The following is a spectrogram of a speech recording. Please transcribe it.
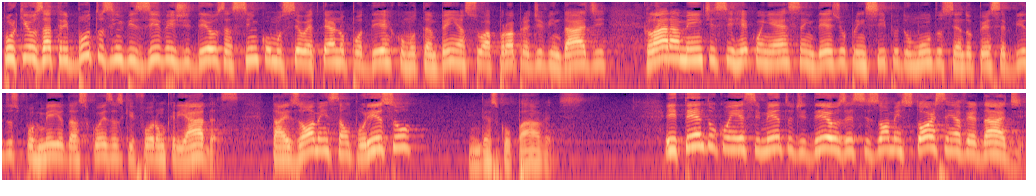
Porque os atributos invisíveis de Deus, assim como o seu eterno poder, como também a sua própria divindade, claramente se reconhecem desde o princípio do mundo, sendo percebidos por meio das coisas que foram criadas. Tais homens são, por isso, indesculpáveis. E tendo o conhecimento de Deus, esses homens torcem a verdade.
